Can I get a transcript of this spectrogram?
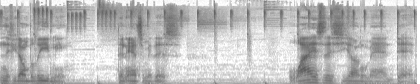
And if you don't believe me, then answer me this Why is this young man dead?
